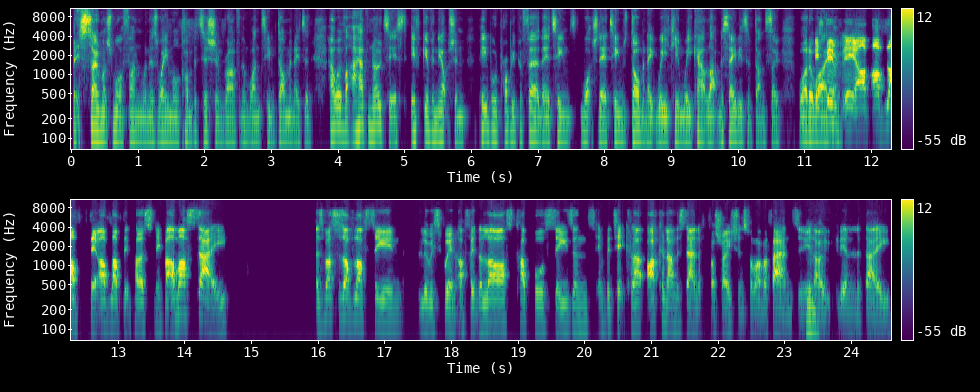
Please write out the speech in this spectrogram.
but it's so much more fun when there's way more competition rather than one team dominating. However, I have noticed if given the option, people would probably prefer their teams watch their teams dominate week in week out like Mercedes have done. So what do it's I? Been, yeah, I've, I've loved it. I've loved it personally, but I must say, as much as I've loved seeing Lewis win, I think the last couple of seasons in particular, I can understand the frustrations from other fans. And you mm. know, at the end of the day,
